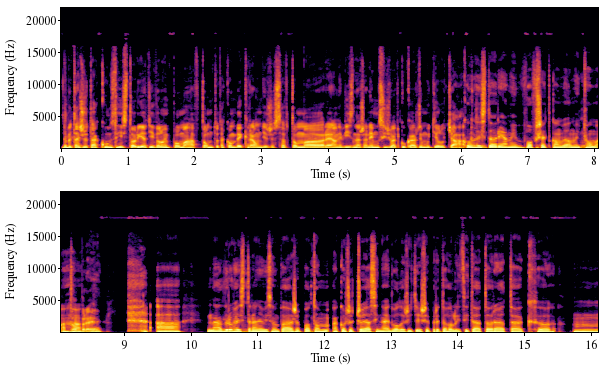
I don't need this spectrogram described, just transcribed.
Dobre, takže tá kunst história ti veľmi pomáha v tomto takom backgrounde, že sa v tom reálne vyznáš a nemusíš mať ku každému dielu ťahák. Kunst história mi vo všetkom veľmi pomáha. Dobre. A Na druhej strane by som povedala, že potom, akože čo je asi najdôležitejšie pre toho licitátora, tak mm,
